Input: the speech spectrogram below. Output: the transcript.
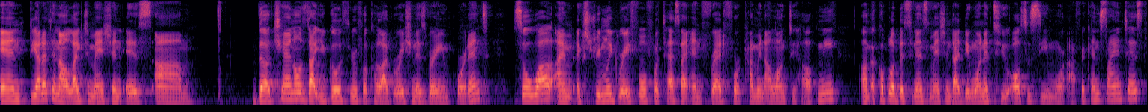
And the other thing I would like to mention is um, the channels that you go through for collaboration is very important. So while I'm extremely grateful for Tessa and Fred for coming along to help me, um, a couple of the students mentioned that they wanted to also see more African scientists.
